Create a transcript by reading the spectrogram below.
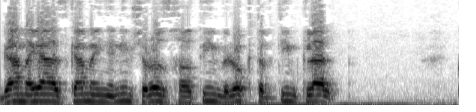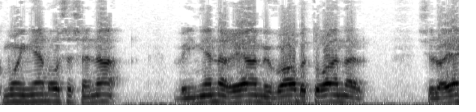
גם היה אז כמה עניינים שלא זכרתים ולא כתבתים כלל, כמו עניין ראש השנה ועניין הריאה המבואר בתורה הנ"ל, שלא היה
